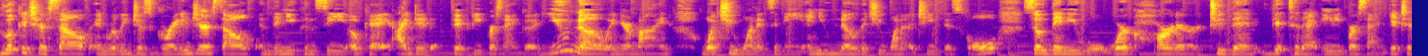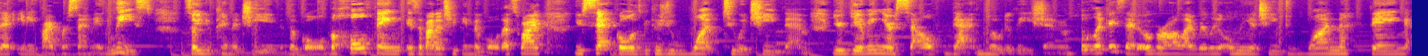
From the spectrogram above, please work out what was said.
look at yourself and really just grade yourself and then you can see, okay, I did 50% good. You know in your mind what you want it to be and you know that you want to achieve this goal. So then you will work harder to then get to that 80%, get to that 85% at least so you can achieve the goal. The whole thing is about achieving the goal. That's why you set goals because you want to achieve them. You're giving yourself that motivation. So like I said, overall, I really only achieved one thing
